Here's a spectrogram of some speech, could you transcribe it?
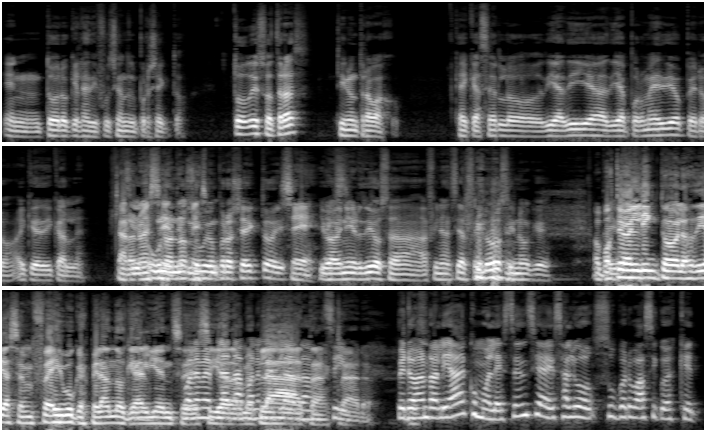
en todo lo que es la difusión del proyecto. Todo eso atrás tiene un trabajo que hay que hacerlo día a día, día por medio, pero hay que dedicarle. Claro, Es no es uno este- no me- sube un proyecto y, Sí, y va a venir Dios a, a financiárselo, sino que O posteo el link todos los días en Facebook esperando que alguien se Poneme decida plata, darme plata. plata, sí. Claro. Pero en realidad, como la esencia es algo súper básico, es que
